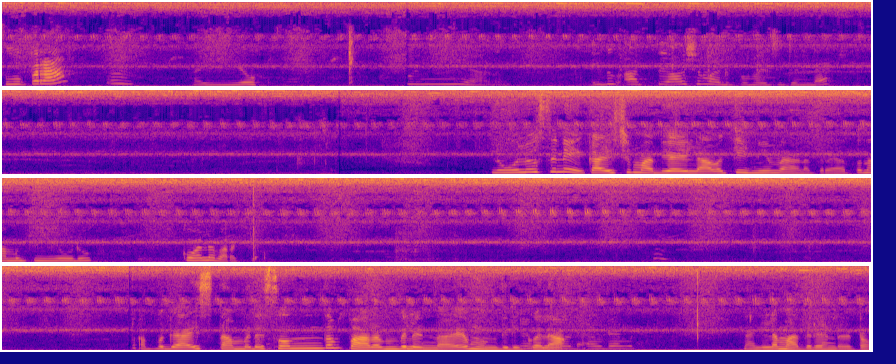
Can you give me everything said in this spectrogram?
സൂപ്പറാ? അയ്യോ കുഞ്ഞിയാണ് ഇത് അത്യാവശ്യം വലുപ്പം വെച്ചിട്ടുണ്ട്. ലൂലൂസിനെ കഴിച്ചു മതിയായില്ല. അവക്ക് ഇനിയും വേണത്രേ. അപ്പൊ നമുക്ക് ഈ ഒരു കൊല പറിക്കാം. അപ്പൊ ഗായ്സ് നമ്മുടെ സ്വന്തം പറമ്പിലുണ്ടായ മുന്തിരിക്കൊല. നല്ല മധുരമുണ്ട് കേട്ടോ.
